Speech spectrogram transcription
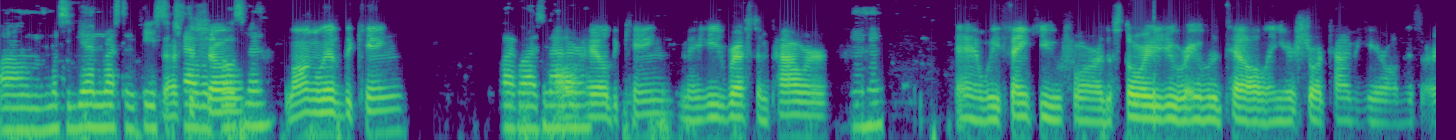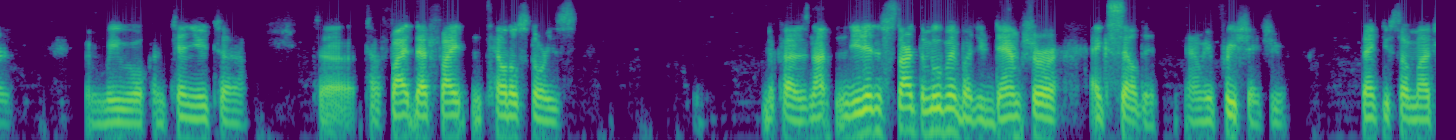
Um, once again, rest in peace That's Chadwick Boseman. Long live the king. Black Lives Matter. All hail the king. May he rest in power. Mm-hmm. And we thank you for the stories you were able to tell in your short time here on this earth. And we will continue to to to fight that fight and tell those stories. Because not you didn't start the movement, but you damn sure excelled it. And we appreciate you. Thank you so much.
